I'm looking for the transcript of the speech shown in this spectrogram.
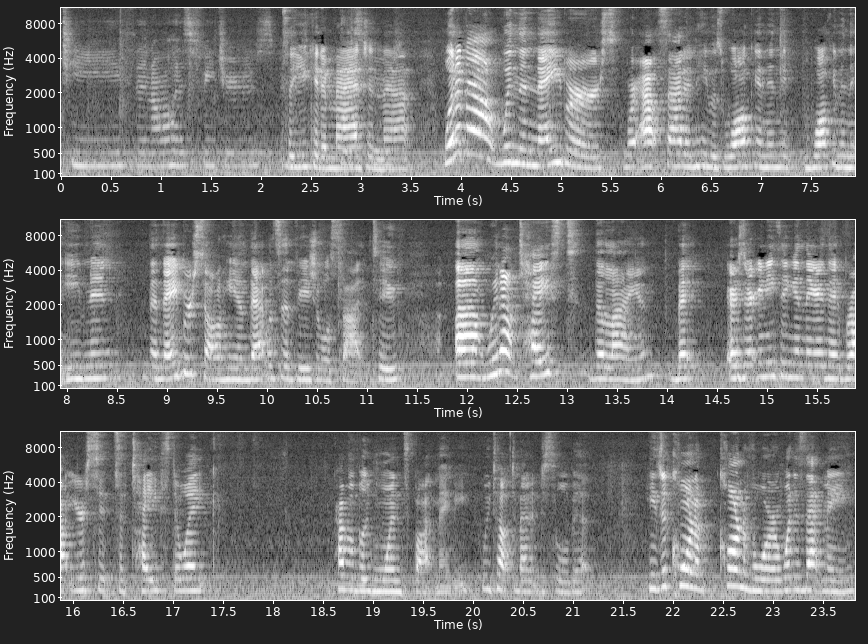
teeth and all his features. So you could imagine that. What about when the neighbors were outside and he was walking in the walking in the evening? The neighbors saw him. That was a visual sight too. Um, we don't taste the lion, but is there anything in there that brought your sense of taste awake? Probably one spot, maybe. We talked about it just a little bit. He's a carniv- carnivore. What does that mean?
